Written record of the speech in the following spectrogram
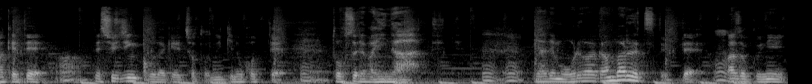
負けて、うん。で主人公だけちょっと生き残って、うん。どうすればいいんだって言って。いやでも俺は頑張るっつって言って、うん。魔族に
